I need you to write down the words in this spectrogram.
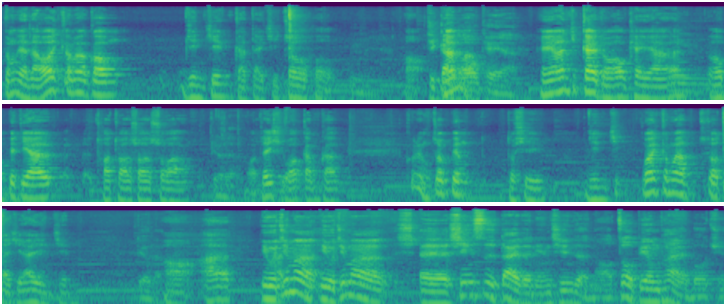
当然啦，我感觉讲认真甲代志做好。嗯。哦，一届就 OK 啊。系啊，一届就 OK 啊，我别啲拖拖刷刷，或者是我感觉，可能做兵都是认真，我感觉做代志要认真。对了。哦啊，因为即马，因为即马，诶，新世代的年轻人哦，做兵派无像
